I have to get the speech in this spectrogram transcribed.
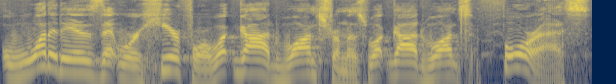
what it is that we're here for, what God wants from us, what God wants for us,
